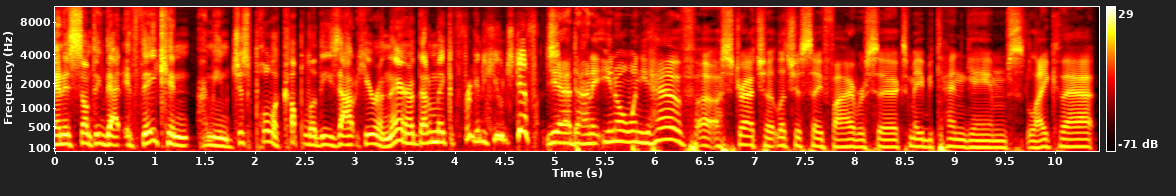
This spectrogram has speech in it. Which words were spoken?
and is something that if they can, I mean, just pull a couple of these out here and there, that'll make a freaking huge difference. Yeah, Donny, you know, when you have a stretch of, let's just say, five or six, maybe 10 games like that,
